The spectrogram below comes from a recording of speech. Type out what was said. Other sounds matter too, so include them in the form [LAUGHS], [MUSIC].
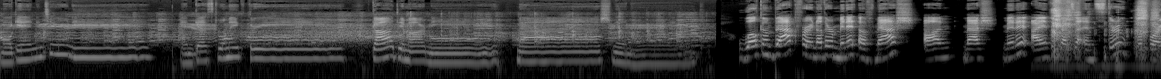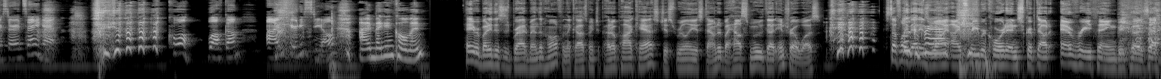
Megan and Tierney, and guest will make three. Goddamn army, Mash Minute. Welcome back for another minute of MASH on MASH Minute. I didn't think that sentence through before I started saying it. [LAUGHS] cool. Welcome. I'm Tierney Steele. I'm Megan Coleman. Hey everybody, this is Brad Mendenhall from the Cosmic Geppetto podcast. Just really astounded by how smooth that intro was. [LAUGHS] Stuff like that is why I pre-record and script out everything because uh,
